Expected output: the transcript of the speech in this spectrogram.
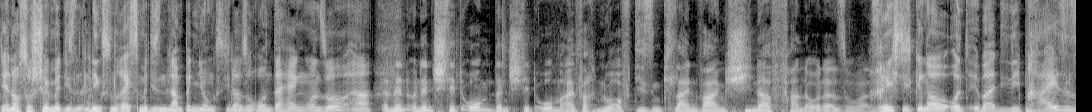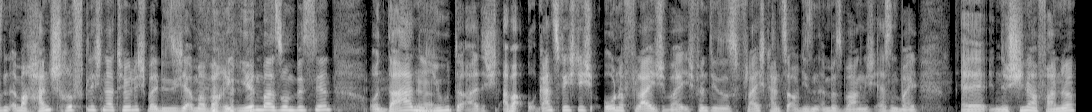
der noch so schön mit diesen links und rechts mit diesen Lampenjungs, die da so runterhängen und so, ja. Und dann, und dann steht oben, dann steht oben einfach nur auf diesem kleinen Wagen China-Pfanne oder sowas. Richtig, genau. Und über die, die Preise sind immer handschriftlich natürlich, weil die sich ja immer variieren mal so ein bisschen. Und da eine Ja. gute alte, aber ganz wichtig, ohne Fleisch, weil ich finde, dieses Fleisch kannst du auf diesen Imbisswagen nicht essen, weil äh, eine China-Pfanne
